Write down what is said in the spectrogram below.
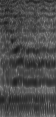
giro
